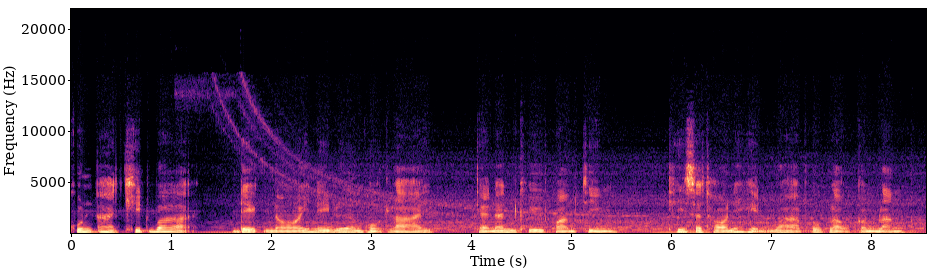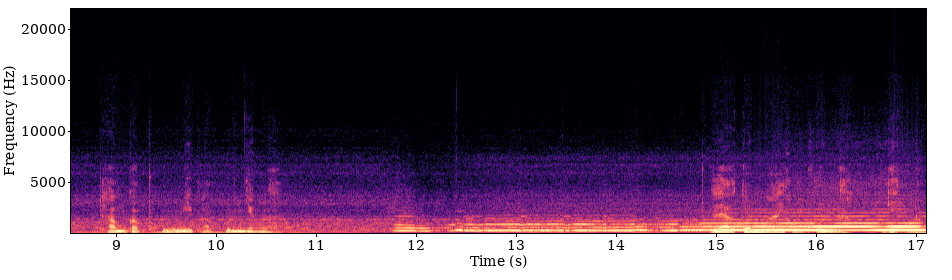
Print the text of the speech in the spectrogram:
คุณอาจคิดว่าเด็กน้อยในเรื่องโหดร้าย แต่นั่นคือความจริงที่สะท้อนให้เห็นว่าพวกเรากำลังทำกับผู้มีพระคุณอย่างไร แล้วต้นไม้ของคุณละ่ะ เด็กน้อย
